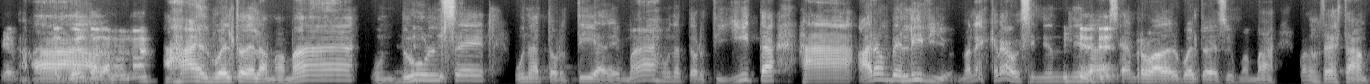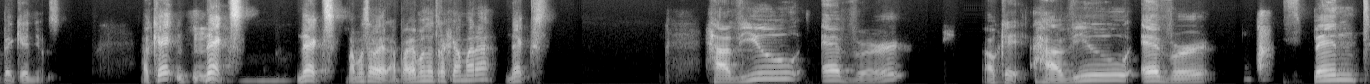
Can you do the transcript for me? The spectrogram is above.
El, ah, el, vuelto a la mamá. Ajá, el vuelto de la mamá, un dulce, una tortilla de más, una tortillita. Ah, I don't believe you. No les creo si ni, ni una vez se han robado el vuelto de sus mamás cuando ustedes estaban pequeños. Ok, uh -huh. next, next. Vamos a ver, apaguemos nuestra cámara. Next. Have you ever, okay, have you ever spent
